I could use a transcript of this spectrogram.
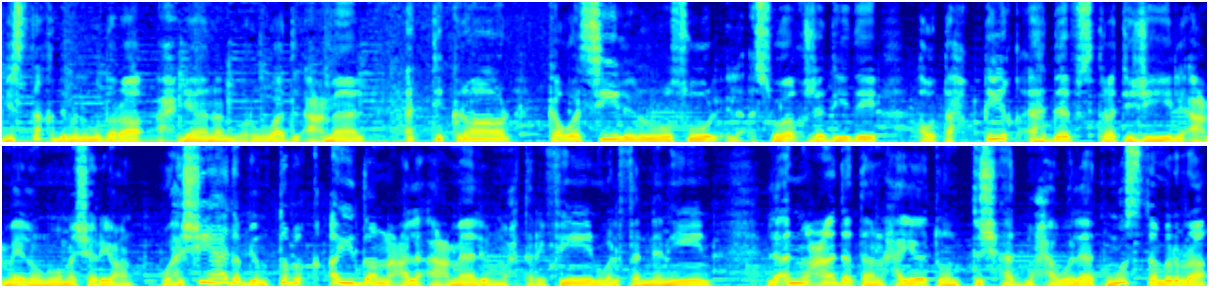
بيستخدم المدراء أحيانا ورواد الأعمال التكرار كوسيلة للوصول إلى أسواق جديدة أو تحقيق أهداف استراتيجية لأعمالهم ومشاريعهم، وهالشيء هذا بينطبق أيضا على أعمال المحترفين والفنانين لأنه عادة حياتهم تشهد محاولات مستمرة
